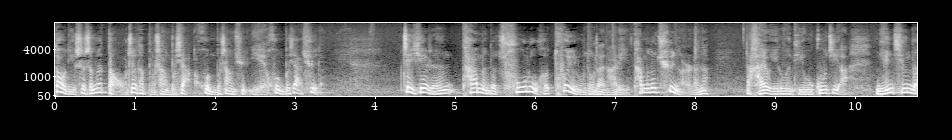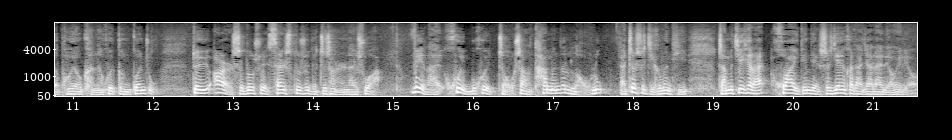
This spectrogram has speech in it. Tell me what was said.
到底是什么导致他不上不下、混不上去也混不下去的？这些人他们的出路和退路都在哪里？他们都去哪儿了呢？那还有一个问题，我估计啊，年轻的朋友可能会更关注。对于二十多岁、三十多岁的职场人来说啊，未来会不会走上他们的老路？啊，这是几个问题，咱们接下来花一点点时间和大家来聊一聊。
